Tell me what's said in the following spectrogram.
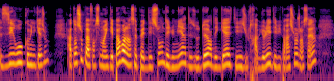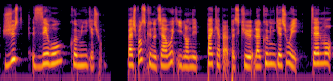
zéro communication? Attention, pas forcément avec des paroles, hein, ça peut être des sons, des lumières, des odeurs, des gaz, des ultraviolets, des vibrations, j'en sais rien. Juste zéro communication. Bah, je pense que notre cerveau, il en est pas capable parce que la communication est tellement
